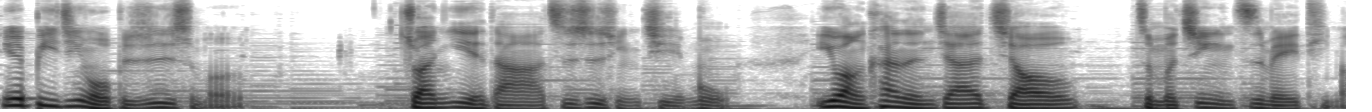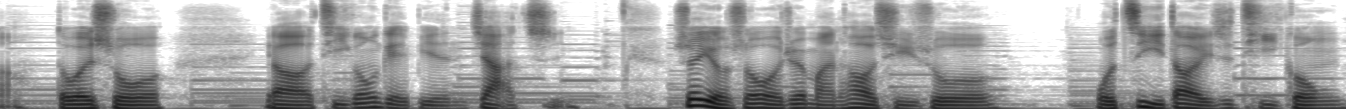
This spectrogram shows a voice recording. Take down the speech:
因为毕竟我不是什么专业的啊知识型节目，以往看人家教怎么经营自媒体嘛，都会说。要提供给别人价值，所以有时候我觉得蛮好奇，说我自己到底是提供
